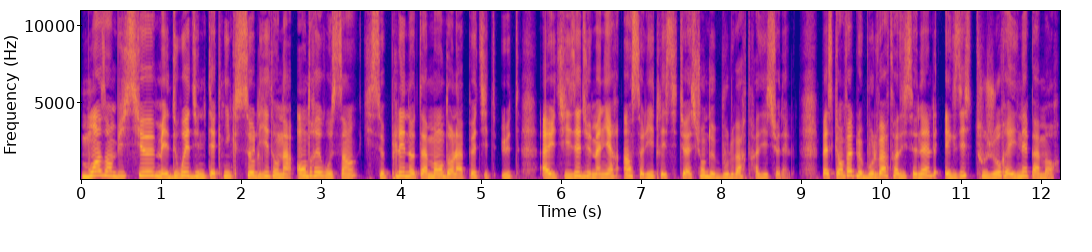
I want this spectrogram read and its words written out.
Moins ambitieux, mais doué d'une technique solide, on a André Roussin qui se plaît notamment dans La Petite Hutte à utiliser d'une manière insolite les situations de boulevard traditionnel. Parce qu'en fait, le boulevard traditionnel existe toujours et il n'est pas mort.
